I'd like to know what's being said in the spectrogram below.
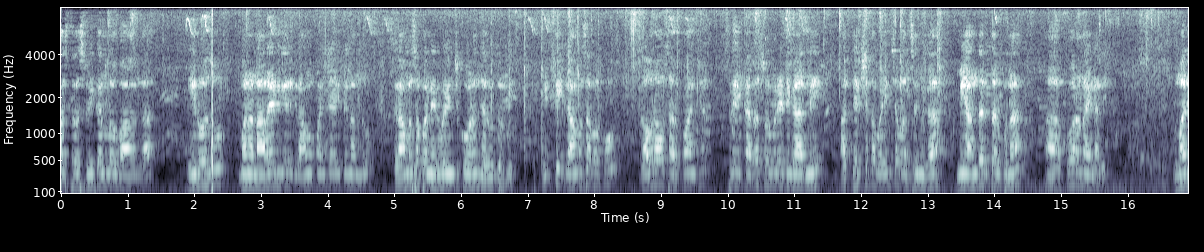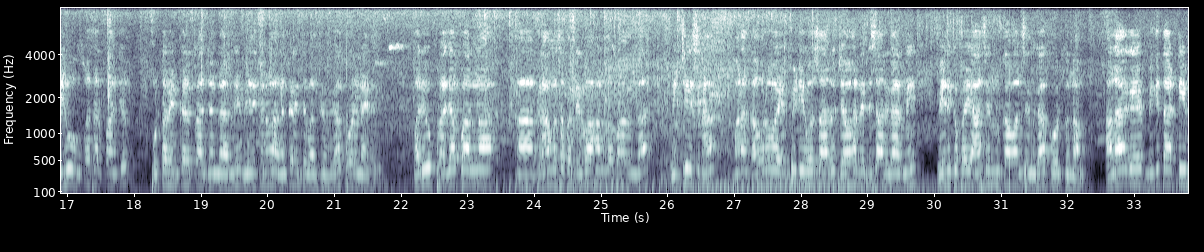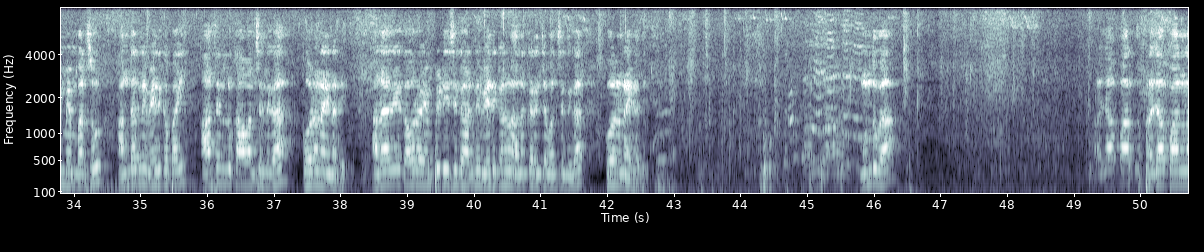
దరఖాస్తుల స్వీకరణలో భాగంగా ఈరోజు మన నారాయణగిరి గ్రామ పంచాయతీ నందు గ్రామసభ నిర్వహించుకోవడం జరుగుతుంది. ఇట్టి గ్రామసభకు గౌరవ సర్పంచ్ శ్రీ కర్ర సోమిరెడ్డి గారిని అధ్యక్షత వహించవలసిందిగా మీ అందరి తరపున కోరనైనది. మరియు ఉప సర్పంచ్ పుట్ట వెంకటరాజ్యం గారిని వేదికను అలంకరించవలసిందిగా కోరనైనది. మరియు ప్రజాపాలన గ్రామసభ నిర్వహణలో భాగంగా విచ్చేసిన మన గౌరవ MPDO sir Jawahar Reddy sir గారిని వేదికపై ఆశీనులు కావాల్సిందిగా కోరుతున్నాం. అలాగే మిగతా టీం మెంబర్సు అందరినీ వేదికపై ఆశీనులు కావాల్సిందిగా కోరనైనది. అలాగే గౌరవ ఎంపీటీసీ గారిని వేదికను అలంకరించవలసిందిగా కోరనైనది. ముందుగా ప్రజాపాల ప్రజాపాలన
